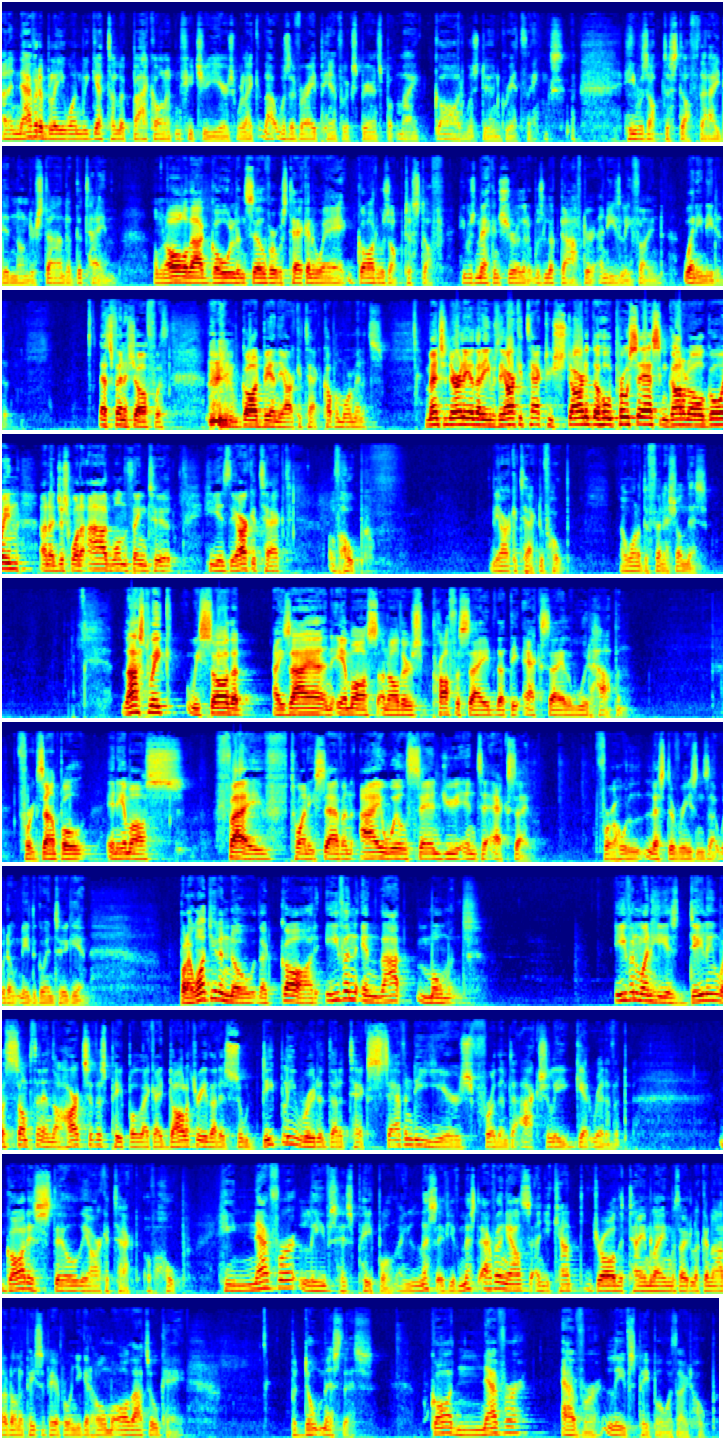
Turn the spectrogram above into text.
And inevitably, when we get to look back on it in future years, we're like, that was a very painful experience, but my God was doing great things. he was up to stuff that I didn't understand at the time. And when all that gold and silver was taken away, God was up to stuff. He was making sure that it was looked after and easily found when he needed it. Let's finish off with God being the architect. A couple more minutes. I mentioned earlier that he was the architect who started the whole process and got it all going, and I just want to add one thing to it. He is the architect of hope. The architect of hope. I wanted to finish on this. Last week, we saw that Isaiah and Amos and others prophesied that the exile would happen. For example, in Amos 5:27, I will send you into exile for a whole list of reasons that we don't need to go into again. But I want you to know that God, even in that moment, even when He is dealing with something in the hearts of His people, like idolatry that is so deeply rooted that it takes 70 years for them to actually get rid of it, God is still the architect of hope. He never leaves his people. Now, listen, if you've missed everything else and you can't draw the timeline without looking at it on a piece of paper when you get home, all that's okay. But don't miss this. God never, ever leaves people without hope.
